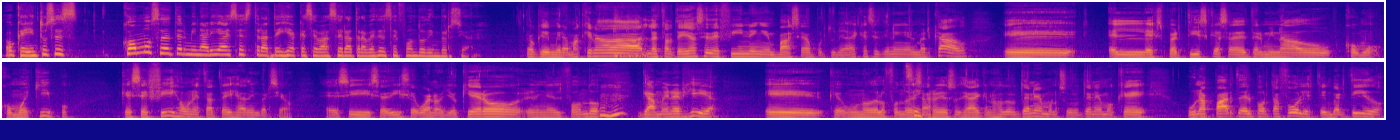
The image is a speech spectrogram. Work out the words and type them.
Ok, entonces, ¿cómo se determinaría esa estrategia que se va a hacer a través de ese fondo de inversión? Ok, mira, más que nada las estrategias se definen en base a oportunidades que se tienen en el mercado, eh, el expertise que se ha determinado como, como equipo, que se fija una estrategia de inversión. Es decir, se dice, bueno, yo quiero en el fondo Gama Energía, eh, que es uno de los fondos de desarrollo de sociedades que nosotros tenemos, nosotros tenemos que una parte del portafolio esté invertido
